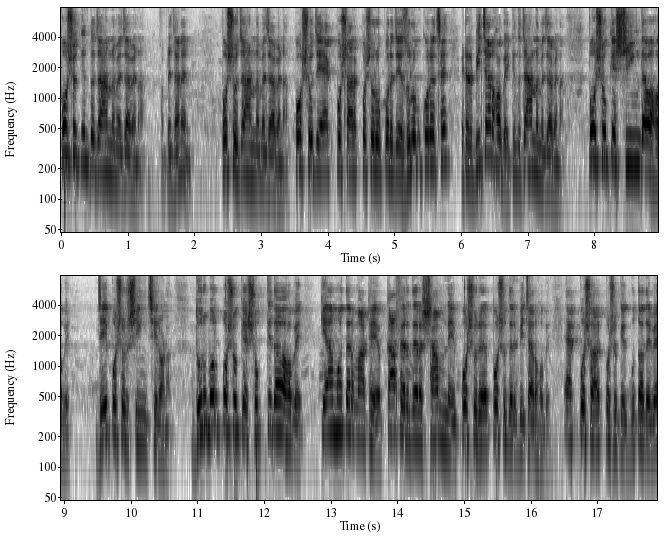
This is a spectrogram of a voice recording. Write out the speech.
পশু কিন্তু জাহান নামে যাবে না। আপনি জানেন? পশু জাহান নামে যাবে না। পশু যে এক পশু আরেক পশুর উপরে যে জুলুম করেছে, এটার বিচার হবে, কিন্তু জাহান নামে যাবে না। পশুকে শিং দেওয়া হবে, যেই পশুর শিং ছিল না। দুর্বল পশুকে শক্তি দেওয়া হবে, কেয়ামতের মাঠে কাফেরদের সামনে পশুর, পশুদের বিচার হবে। এক পশু আরেক পশুকে গুতা দেবে,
